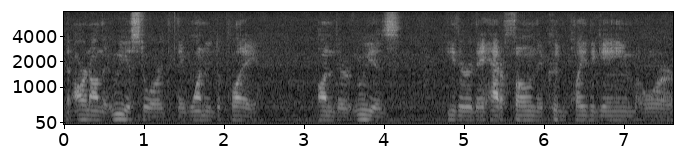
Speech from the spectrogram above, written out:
that aren't on the Ouya store that they wanted to play on their Ouyas. Either they had a phone that couldn't play the game, or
